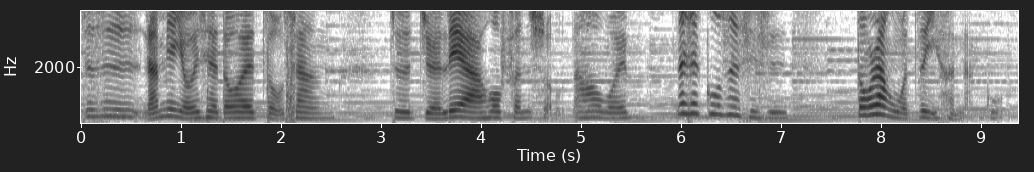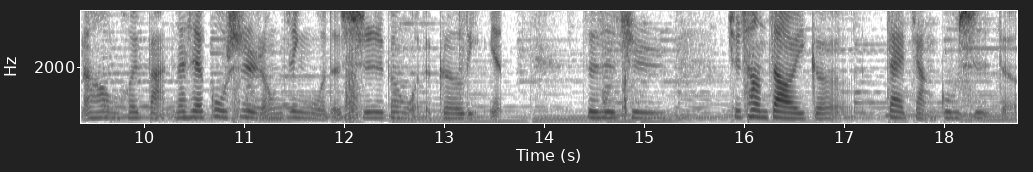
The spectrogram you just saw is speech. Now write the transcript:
就是难免有一些都会走上就是决裂啊或分手，然后我会那些故事其实都让我自己很难过，然后我会把那些故事融进我的诗跟我的歌里面，就是去去创造一个在讲故事的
